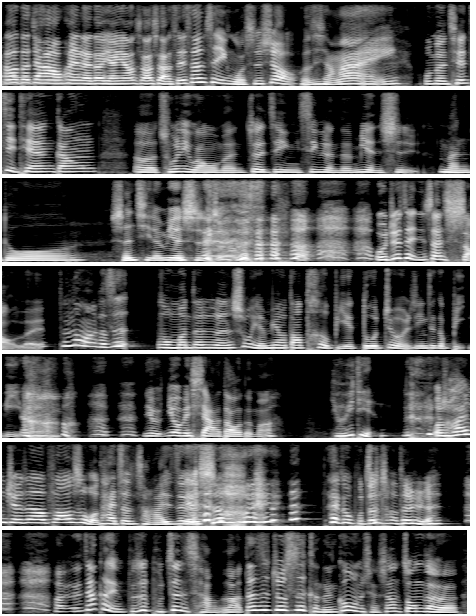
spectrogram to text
Hello，大家好，欢迎来到洋洋耍耍 Say Something，我是秀，我是小麦。我们前几天刚呃处理完我们最近新人的面试，蛮多 神奇的面试者，我觉得这已经算少了，欸，真的吗？可是我们的人数也没有到特别多，就已经这个比例了。你有你有被吓到的吗？有一点，我突然觉得不知道是我太正常，还是这个社会太多不正常的人。好，人家可能也不是不正常啦，但是就是可能跟我们想象中的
